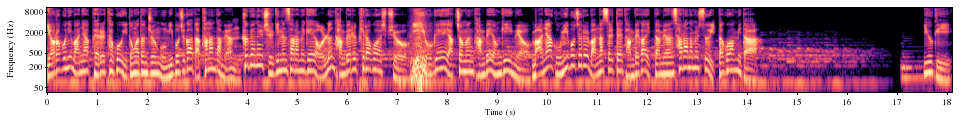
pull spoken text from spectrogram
여러분이 만약 배를 타고 이동하던 중 우미보즈가 나타난다면 흡연을 즐기는 사람에게 얼른 담배를 피라고 하십시오. 이 요괴의 약점은 담배 연기이며 만약 우미보즈를 만났을 때 담배가 있다면 살아남을 수 있다고 합니다. 6위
